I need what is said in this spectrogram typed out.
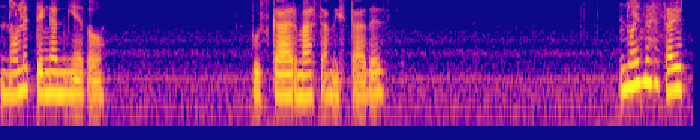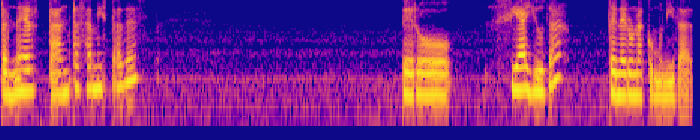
no le tengan miedo buscar más amistades. No es necesario tener tantas amistades, pero sí ayuda tener una comunidad.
